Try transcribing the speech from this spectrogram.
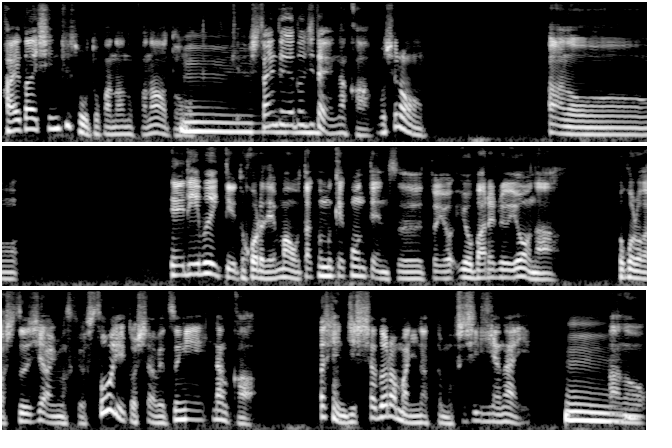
海外新規層とかなのかなと思ってますけど、シュタインズゲート自体なんかもちろん、あのー ADV っていうところで、まあオタク向けコンテンツとよ呼ばれるようなところが出自ありますけど、ストーリーとしては別になんか、確かに実写ドラマになっても不思議じゃないうん。あ、の、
